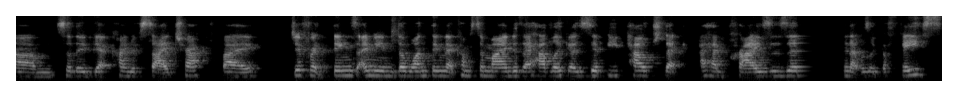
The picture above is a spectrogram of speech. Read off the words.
Um, so they'd get kind of sidetracked by different things. I mean, the one thing that comes to mind is I have like a zippy pouch that I had prizes in. And that was like a face.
